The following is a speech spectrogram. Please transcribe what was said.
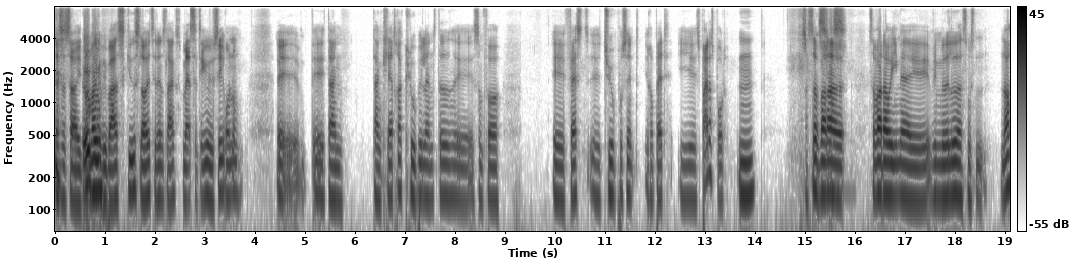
Altså, så i Danmark jo. er vi bare skide sløje til den slags. Men altså, det kan vi jo se rundt om. Øh, øh, der, er en, der er en klatreklub et eller andet sted, øh, som får øh, fast øh, 20% i rabat i øh, spejdersport. Mm. Og så var der, så var der jo en af øh, mine medledere, som sådan, Nå,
